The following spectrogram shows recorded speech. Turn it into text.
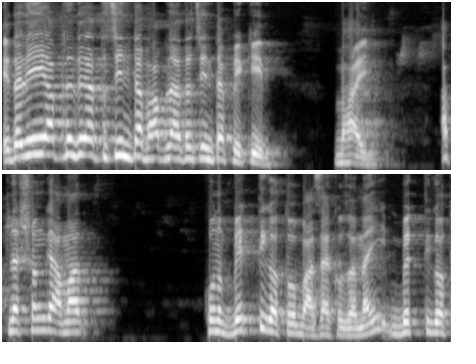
এটা নিয়েই আপনাদের এত চিন্তা ভাবনা, এত চিন্তা ফিকির। ভাই, আপনার সঙ্গে আমার কোনো ব্যক্তিগত বাজাকোজা নাই, ব্যক্তিগত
